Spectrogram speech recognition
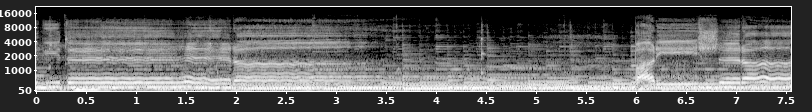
egitera Parixera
